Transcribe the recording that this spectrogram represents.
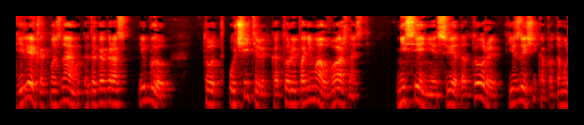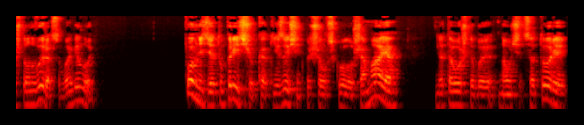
Гилель, как мы знаем, это как раз и был тот учитель, который понимал важность несения света Торы к язычникам, потому что он вырос в Вавилоне. Помните эту притчу, как язычник пришел в школу Шамая для того, чтобы научиться Торе.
